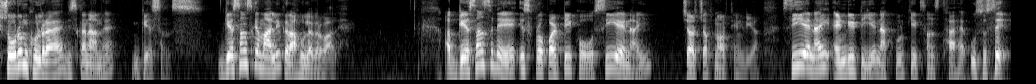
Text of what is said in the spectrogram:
शोरूम खुल रहा है, जिसका नाम है गेसन्स गेसन्स के मालिक राहुल अग्रवाल हैं। अब गेसंस ने इस प्रॉपर्टी को C N I church of north India C N I N D T A Nagpur की एक संस्था है, उससे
